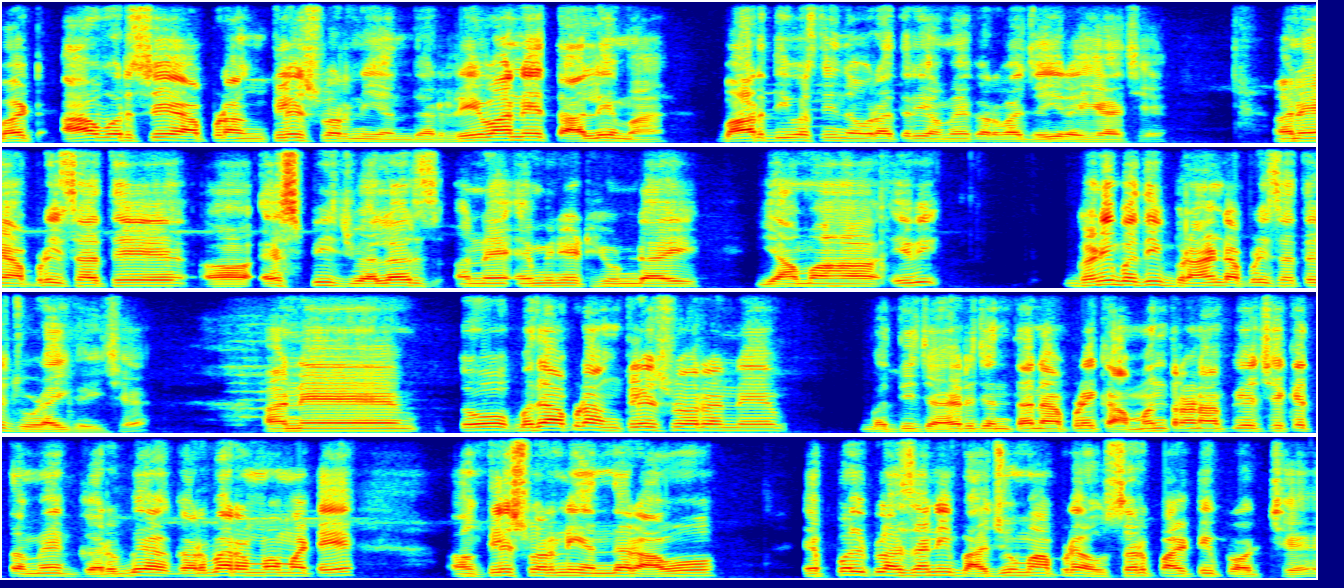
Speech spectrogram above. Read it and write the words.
બટ આ વર્ષે આપણા અંકલેશ્વરની અંદર, રેવાને તાલેમાં બાર દિવસની નવરાત્રિ અમે કરવા જઈ રહ્યા છીએ. અને આપણી સાથે એસપી જ્વેલર્સ અને એમિનેટ હ્યુન્ડાઈ યામાહા એવી ઘણી બધી બ્રાન્ડ આપણી સાથે જોડાઈ ગઈ છે. અને તો બધા આપણા અંકલેશ્વર અને બધી જાહેર જનતાને આપણે એક આમંત્રણ આપીએ છીએ કે તમે ગરબે, ગરબા રમવા માટે અંકલેશ્વરની અંદર આવો. એપલ પ્લાઝાની બાજુમાં આપણે અવસર પાર્ટી પ્લોટ છે.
